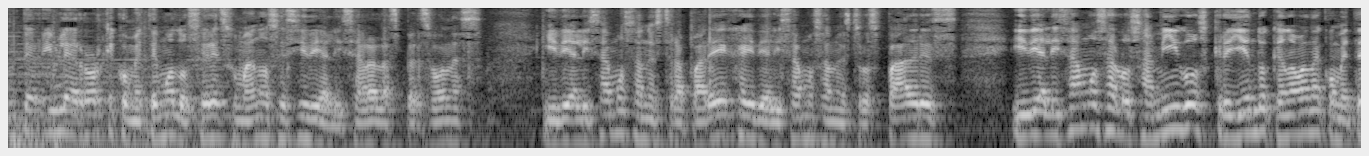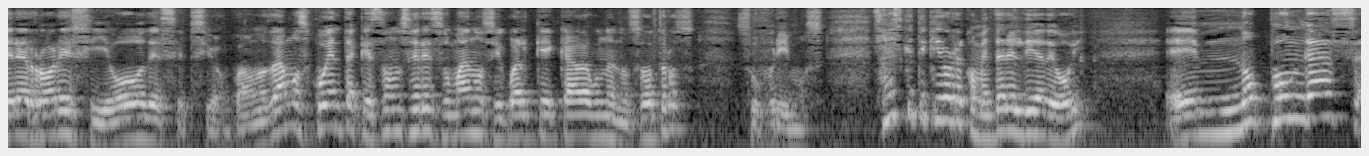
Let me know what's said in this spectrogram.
Un terrible error que cometemos los seres humanos es idealizar a las personas. Idealizamos a nuestra pareja, idealizamos a nuestros padres, idealizamos a los amigos creyendo que no van a cometer errores y oh decepción. Cuando nos damos cuenta que son seres humanos igual que cada uno de nosotros, sufrimos. ¿Sabes qué te quiero recomendar el día de hoy? Eh, no pongas eh,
